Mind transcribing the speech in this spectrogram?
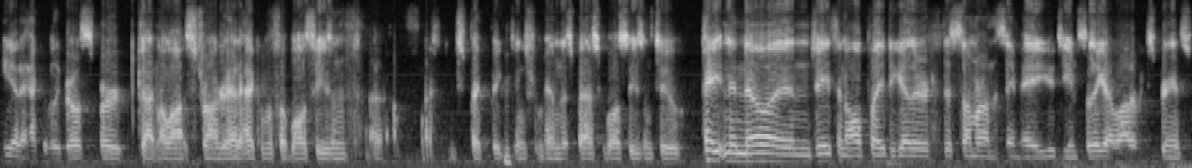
he had a heck of a growth spurt, gotten a lot stronger, had a heck of a football season. Uh, I expect big things from him this basketball season, too. Peyton and Noah and Jathan all played together this summer on the same AAU team, so they got a lot of experience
